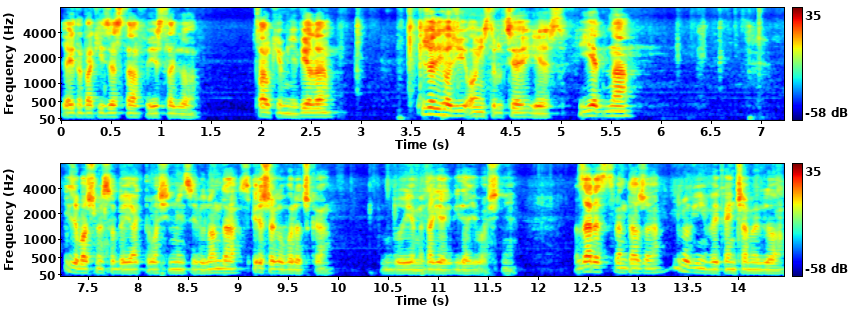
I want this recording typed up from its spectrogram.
jak na taki zestaw, jest tego całkiem niewiele. Jeżeli chodzi o instrukcję, jest jedna. I zobaczmy sobie, jak to właśnie mniej więcej wygląda. Z pierwszego woreczka budujemy tak, jak widać właśnie zarys cmentarza, drugi wykańczamy go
